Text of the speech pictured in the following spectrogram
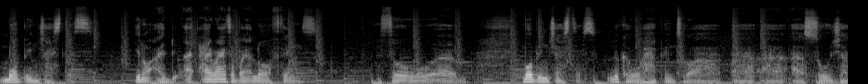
mob injustice. You know, I, I, I, write about a lot of things. So, um, mob injustice. Look at what happened to our, our, our soldier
